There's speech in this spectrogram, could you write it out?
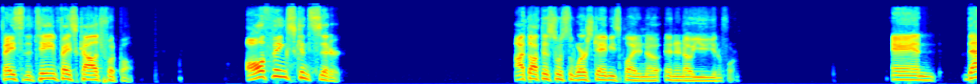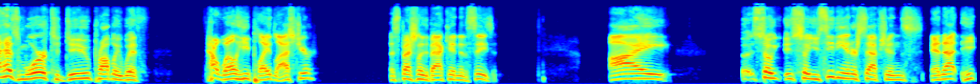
Face of the team, face of college football all things considered, I thought this was the worst game he's played in, in an OU uniform. And that has more to do probably with how well he played last year, especially the back end of the season. I so so you see the interceptions and that he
